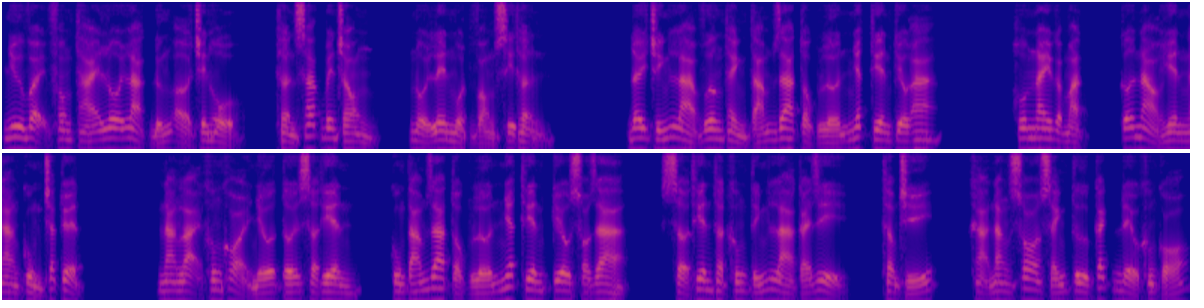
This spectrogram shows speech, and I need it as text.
như vậy phong thái lỗi lạc đứng ở trên hồ, thần sắc bên trong, nổi lên một vòng si thần. Đây chính là vương thành tám gia tộc lớn nhất Thiên kiêu a. Hôm nay gặp mặt, cỡ nào hiên ngang cùng chắc tuyệt nàng lại không khỏi nhớ tới sở thiên, cùng tám gia tộc lớn nhất thiên kiêu so ra, sở thiên thật không tính là cái gì, thậm chí, khả năng so sánh tư cách đều không có.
